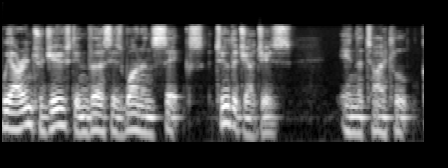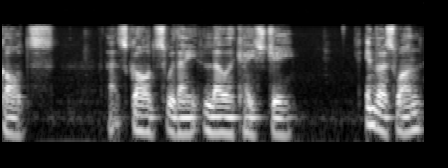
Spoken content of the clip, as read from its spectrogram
we are introduced in verses 1 and 6 to the judges in the title gods. That's gods with a lowercase g. In verse 1,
